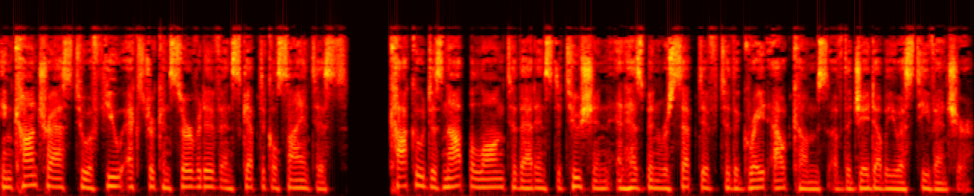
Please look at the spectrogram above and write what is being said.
In contrast to a few extra-conservative and skeptical scientists, Kaku does not belong to that institution and has been receptive to the great outcomes of the JWST venture.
